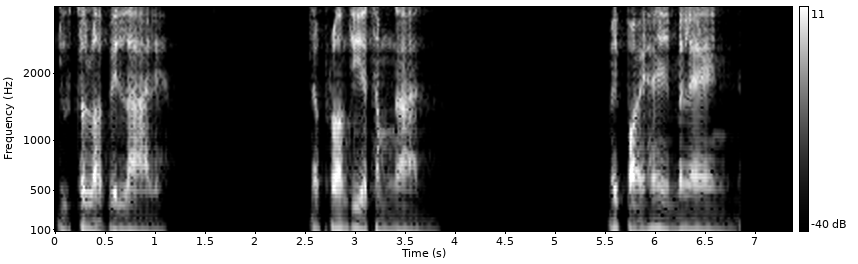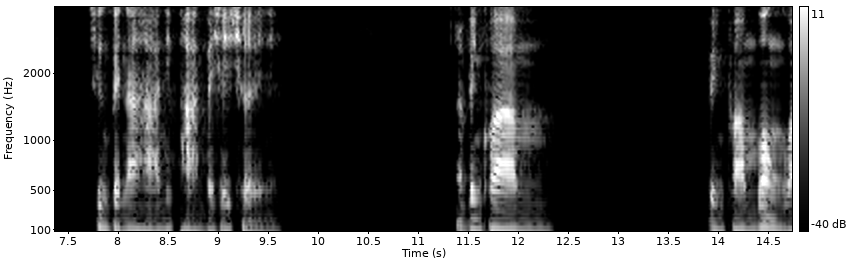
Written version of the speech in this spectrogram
อยู่ตลอดเวลาเลย และพร้อมที่จะทำงาน ไม่ปล่อยให้แมลง ซึ่งเป็นอาหารนี่ผ่านไปเฉยๆเนี่ยเป็นความเป็นความว่องไว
